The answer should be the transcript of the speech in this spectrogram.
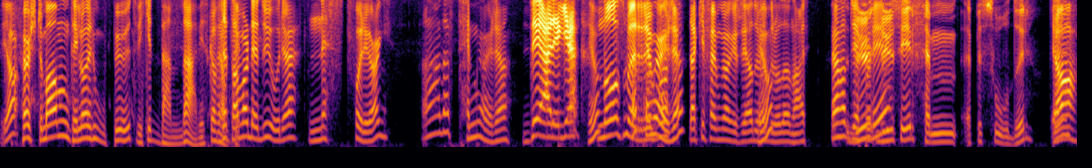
ja. Førstemann til å rope ut hvilket band det er vi skal fram Dette var det du gjorde nest forrige gang. Ja, det er fem ganger siden. Det er det ikke! Jo, Nå smører det du på. Det er ikke fem ganger siden du Jo. dro den her. Du, du sier fem episoder. Ja,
